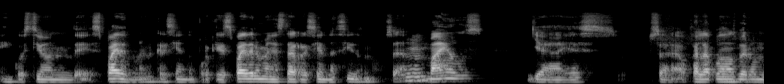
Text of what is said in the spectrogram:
en cuestión de Spider-Man creciendo, porque Spider-Man está recién nacido, ¿no? O sea, Miles ya es, o sea, ojalá podamos ver un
